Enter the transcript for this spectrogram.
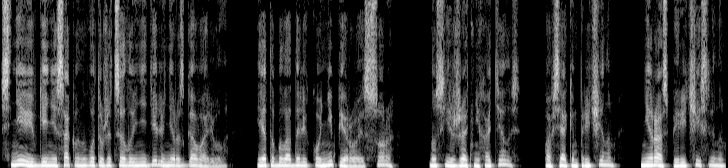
С нею Евгения Исаковна вот уже целую неделю не разговаривала, и это была далеко не первая ссора, но съезжать не хотелось, по всяким причинам, не раз перечисленным,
